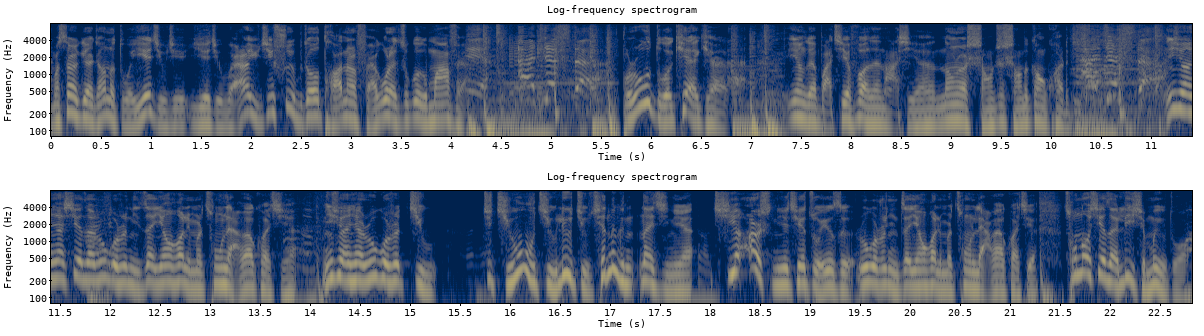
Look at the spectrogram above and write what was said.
没事儿干，真的多研究去研究，晚上与其睡不着，躺那翻过来就过个麻烦。不如多看一看，应该把钱放在哪些能让升值升得更快的地方。你想一下，现在如果说你在银行里面存两万块钱，你想一下，如果说九就九五、九六、九七那个那几年，前二十年前左右时候，如果说你在银行里面存两万块钱，存到现在利息没有多，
